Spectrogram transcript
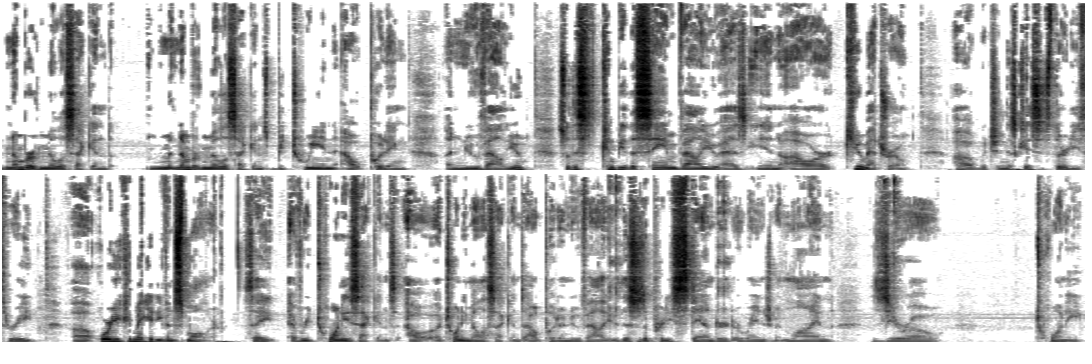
number of millisecond number of milliseconds between outputting a new value. So this can be the same value as in our QMetro, uh, which in this case is 33, uh, or you can make it even smaller say every 20 seconds, out, uh, 20 milliseconds, output a new value. This is a pretty standard arrangement, line 0, 20.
